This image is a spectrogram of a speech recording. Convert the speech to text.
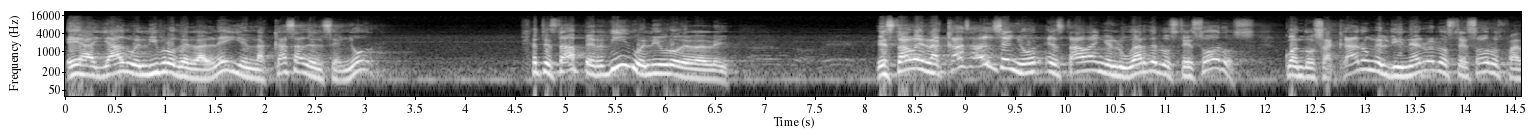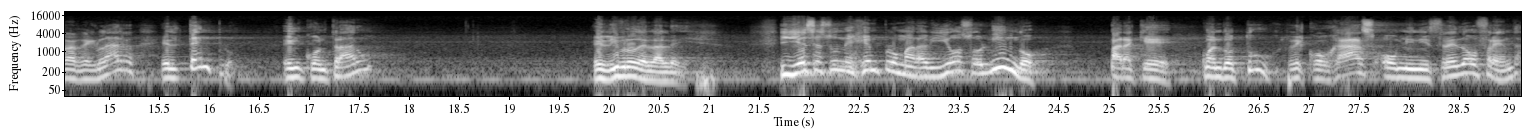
he hallado el libro de la ley en la casa del Señor. Estaba perdido el libro de la ley. Estaba en la casa del Señor, estaba en el lugar de los tesoros. Cuando sacaron el dinero de los tesoros para arreglar el templo, encontraron el libro de la ley. Y ese es un ejemplo maravilloso, lindo, para que cuando tú recojas o ministres la ofrenda,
